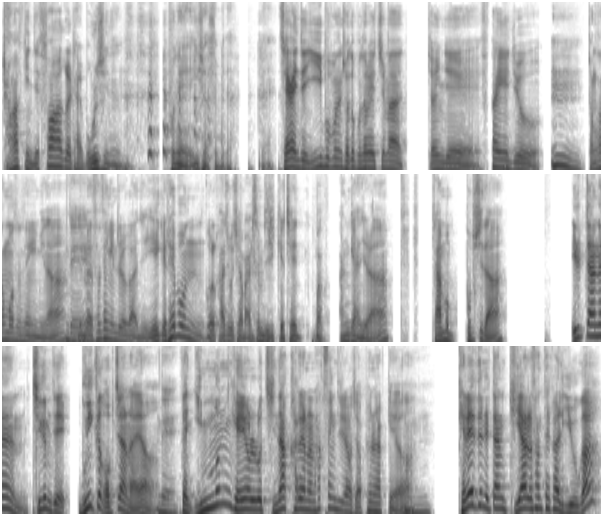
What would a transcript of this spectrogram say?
정확히 이제 수학을 잘 모르시는 분의 이셨습니다. 네. 제가 이제 이 부분은 저도 분석을 했지만 저희 이제 스카이에듀 음, 정상모 선생님이나 네. 몇몇 선생님들과 이제 얘기를 해본 걸 가지고 제가 말씀드릴게요. 제 막 한 게 아니라 자 한번 봅시다. 일단은 지금 이제 문이과가 없잖아요. 네. 그러니까 인문 계열로 진학하려는 학생들이라고 제가 표현을 할게요. 음, 걔네들은 일단 기하를 선택할 이유가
